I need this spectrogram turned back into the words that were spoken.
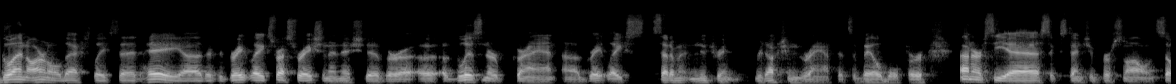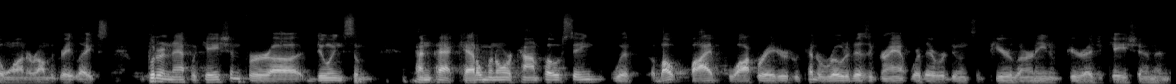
Glenn Arnold actually said, hey, uh, there's a Great Lakes Restoration Initiative or a, a grant, a Great Lakes Sediment and Nutrient Reduction Grant that's available for NRCS, extension personnel, and so on around the Great Lakes. Put in an application for uh, doing some pen pack cattle manure composting with about five cooperators. We kind of wrote it as a grant where they were doing some peer learning and peer education. And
